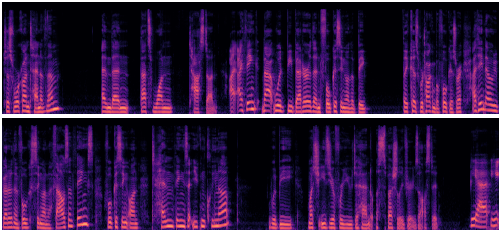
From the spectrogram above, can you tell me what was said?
just work on ten of them and then that's one task done. I, I think that would be better than focusing on the big because we're talking about focus, right? I think that would be better than focusing on a thousand things. Focusing on 10 things that you can clean up would be much easier for you to handle, especially if you're exhausted. Yeah, you,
